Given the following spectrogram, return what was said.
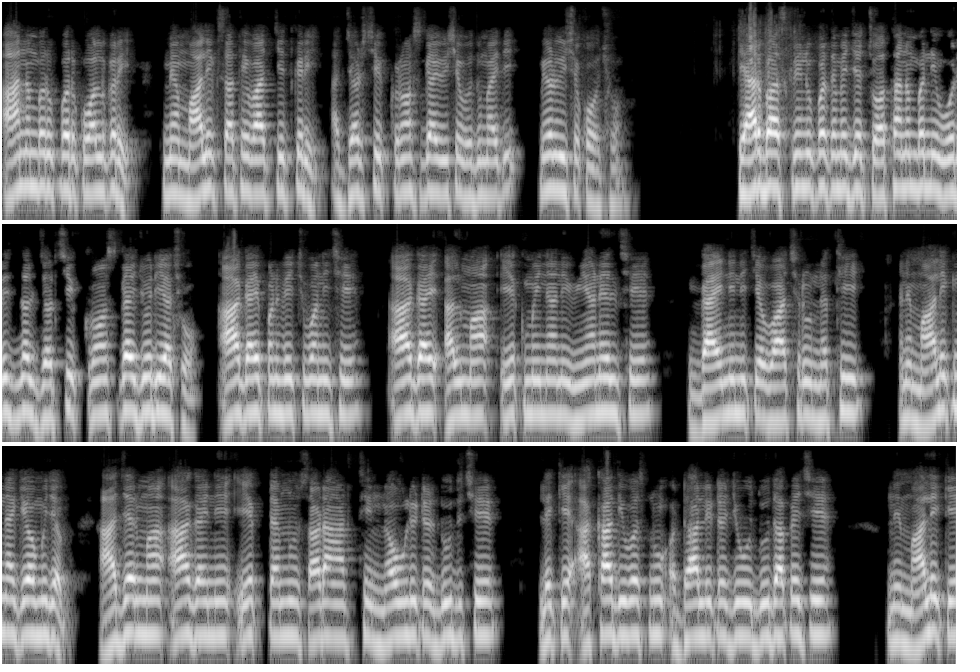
આ નંબર ઉપર કોલ કરી મેં માલિક સાથે વાતચીત કરી. આ જર્સી ક્રોસ ગાય વિશે વધુ માહિતી મેળવી શકો છો. ત્યારબાદ સ્ક્રીન ઉપર તમે જે ચોથા નંબરની ઓરિજિનલ જર્સી ક્રોસ ગાય જોઈ રહ્યા છો, આ ગાય પણ વેચવાની છે. આ ગાય હાલમાં એક મહિનાની વિયાણેલ છે. ગાયની નીચે વાછરું નથી અને માલિકના કહેવા મુજબ હાજરમાં આ ગાયને એક ટાઈમનું સાડા આઠથી નવ લીટર દૂધ છે, એટલે કે આખા દિવસનું અઢાર લીટર જેવું દૂધ આપે છે. અને માલિકે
